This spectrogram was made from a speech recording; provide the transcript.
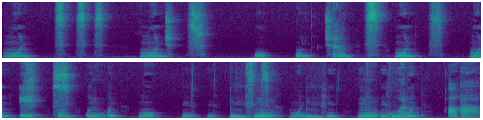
mun, mun, u, un, un, mun, mun, e, un, un, un, mu, n, n, mu, mun, mu, mun, a,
